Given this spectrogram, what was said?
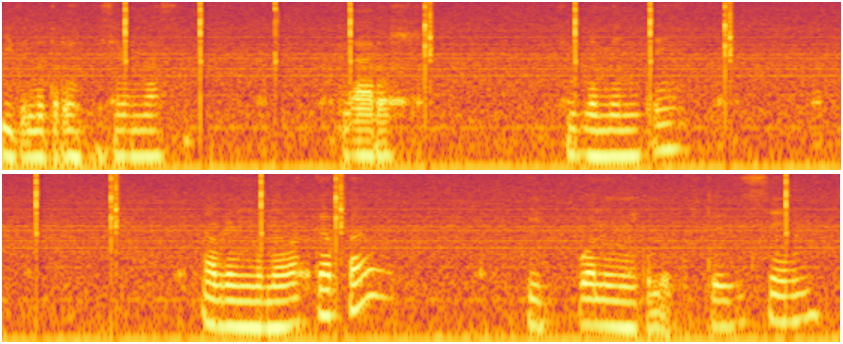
y del otro que se más claros simplemente abren una nueva capa y ponen el color que ustedes deseen.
